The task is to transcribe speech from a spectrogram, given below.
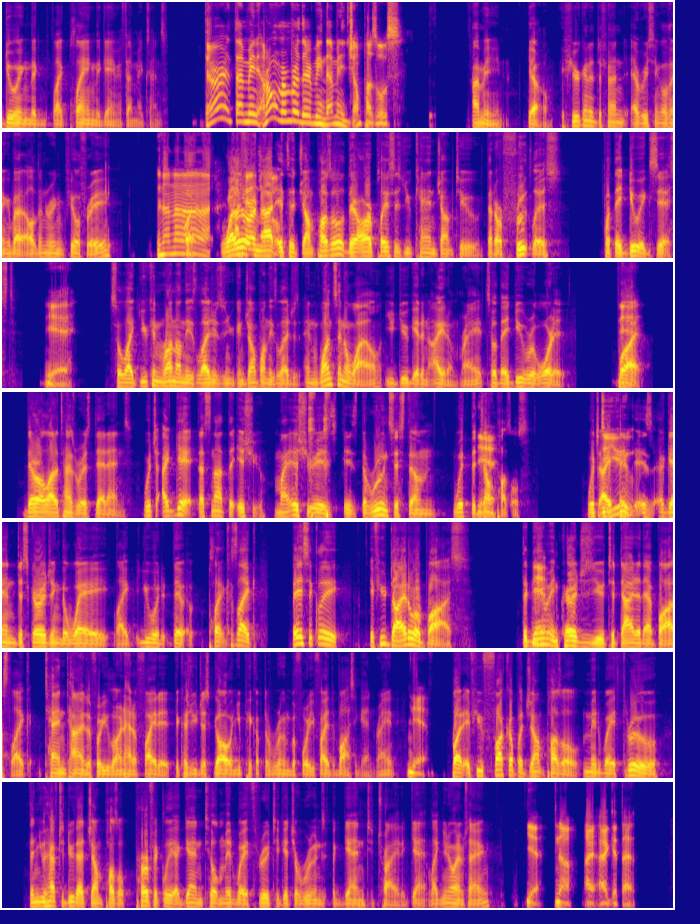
doing the like playing the game if that makes sense. there aren't that many. I don't remember there being that many jump puzzles. I mean, yo, if you're gonna defend every single thing about Elden Ring, feel free. No, no, no, no, no. Whether or not it's a jump puzzle, there are places you can jump to that are fruitless, but they do exist. Yeah, So like you can run on these ledges and you can jump on these ledges, and once in a while you do get an item, right? So they do reward it, Yeah. but there are a lot of times where it's dead ends, which I get. That's not the issue. My issue is is the rune system with the jump puzzles, which Do I think is again discouraging the way like you would the play because like basically if you die to a boss. The Yeah. game encourages you to die to that boss like 10 times before you learn how to fight it because you just go and you pick up the rune before you fight the boss again, right? yeah, But if you fuck up a jump puzzle midway through, then you have to do that jump puzzle perfectly again till midway through to get your runes again to try it again. Like you know what I'm saying? yeah. No, I I get that.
